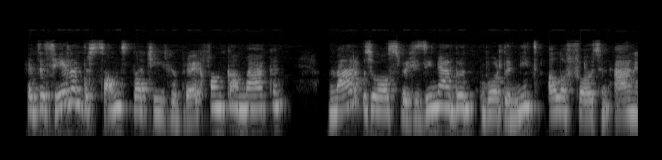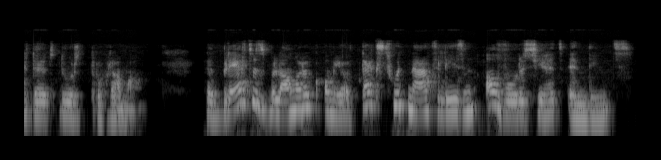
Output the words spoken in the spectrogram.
Het is heel interessant dat je hier gebruik van kan maken maar zoals we gezien hebben, worden niet alle fouten aangeduid door het programma. Het blijft dus belangrijk om jouw tekst goed na te lezen alvorens je het indient.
